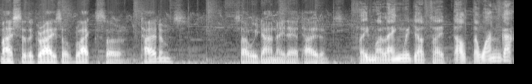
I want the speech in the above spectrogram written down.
most of the greys or blacks are totems, so we don't eat our totems. In my language, I'd say Daltawanga,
